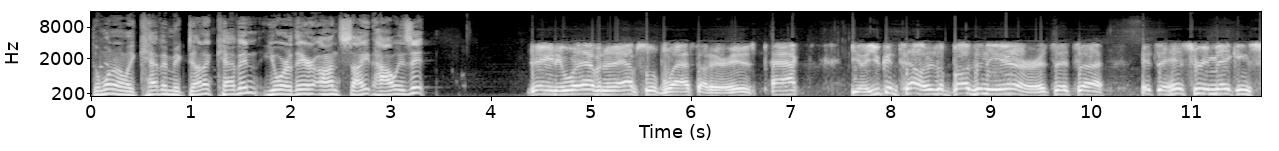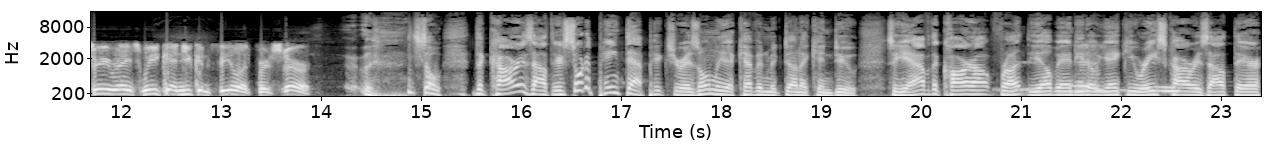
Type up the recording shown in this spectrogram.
the one and only Kevin McDonough. Kevin, you are there on site. How is it? Dane, we're having an absolute blast out here. It is packed you know, you can tell there's a buzz in the air. It's it's a it's a history making street race weekend. You can feel it for sure. so the car is out there. Sort of paint that picture as only a Kevin McDonough can do. So you have the car out front. The El Bandido Yankee race car is out there.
